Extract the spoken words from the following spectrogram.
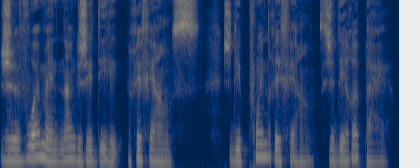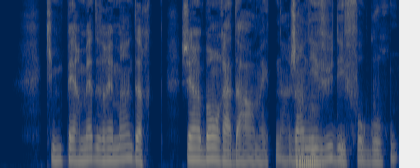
je vois maintenant que j'ai des références, j'ai des points de référence, j'ai des repères qui me permettent vraiment de... J'ai un bon radar maintenant. J'en ai Mhm. vu des faux gourous.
